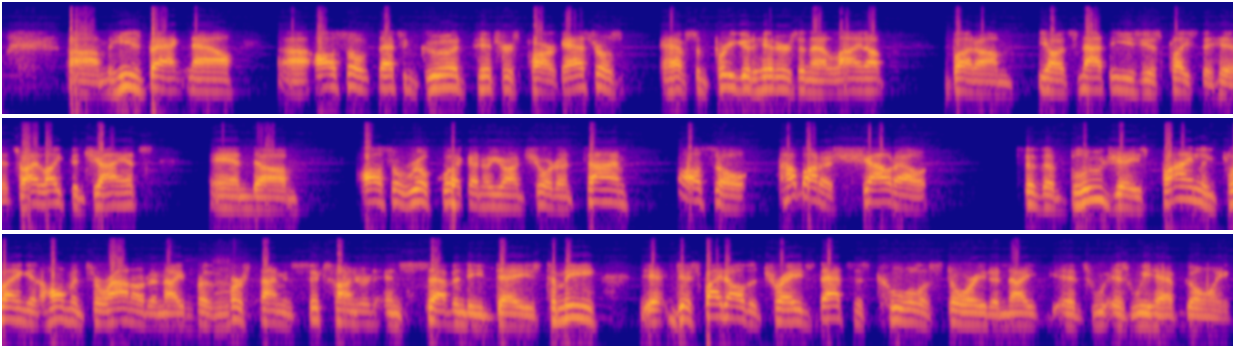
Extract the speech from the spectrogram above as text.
Um, he's back now. Uh, also, that's a good pitcher's park. Astros have some pretty good hitters in that lineup, but um, you know it's not the easiest place to hit. So I like the Giants. And um, also, real quick, I know you're on short on time. Also, how about a shout out to the Blue Jays finally playing at home in Toronto tonight for the mm-hmm. first time in 670 days? To me, despite all the trades, that's as cool a story tonight as, as we have going.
